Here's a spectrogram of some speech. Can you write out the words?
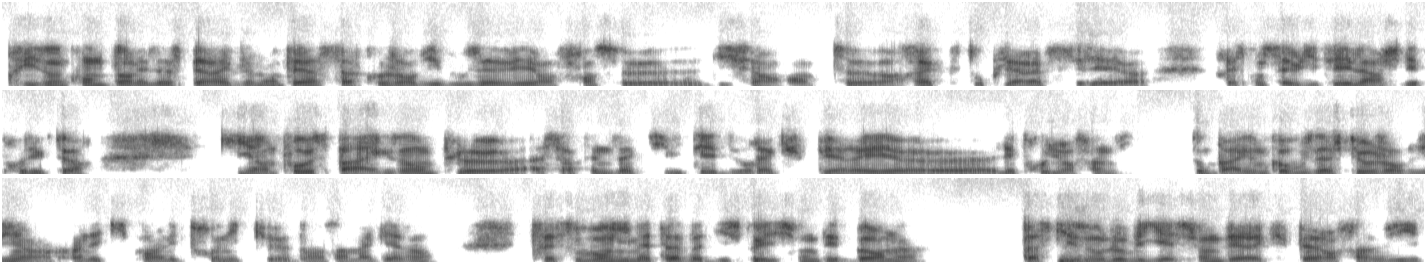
prise en compte dans les aspects réglementaires. C'est-à-dire qu'aujourd'hui, vous avez en France différentes REP, donc les REP, c'est les responsabilités élargies des producteurs, qui imposent, par exemple, à certaines activités de récupérer les produits en fin de vie. Donc, par exemple, quand vous achetez aujourd'hui un, équipement électronique euh, dans un magasin, très souvent, ils mettent à votre disposition des bornes parce qu'ils mmh. ont l'obligation de les récupérer en fin de vie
